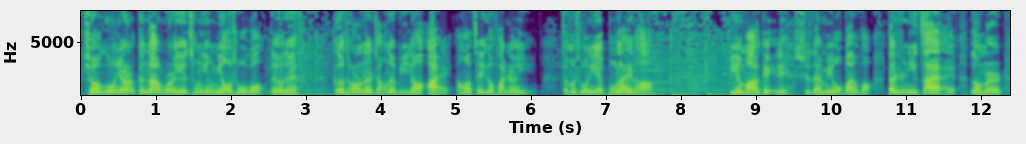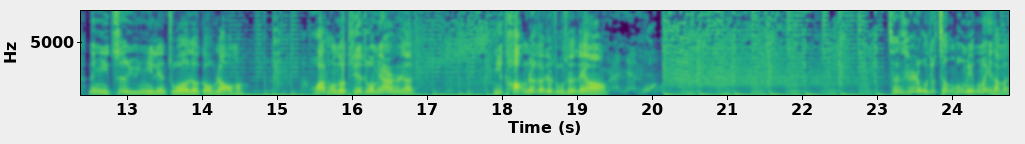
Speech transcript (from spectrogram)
小姑娘跟大伙儿也曾经描述过，对不对？个头呢长得比较矮啊，这个反正怎么说呢，也不赖她。爹妈给的，实在没有办法。但是你再矮，老妹儿，那你至于你连桌子都够不着吗？话筒都贴桌面上了，你躺着搁这主持的啊？真是的，我就整不明白他们。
